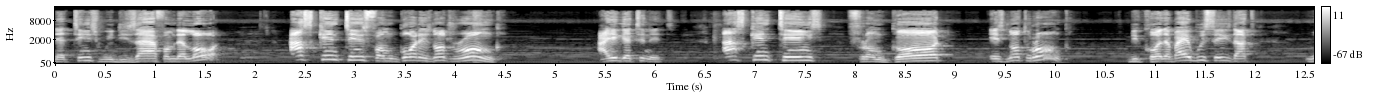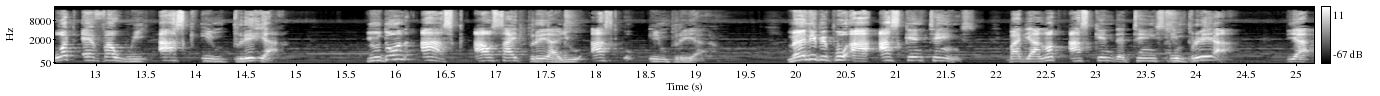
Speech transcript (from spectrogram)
the things we desire from the Lord. Asking things from God is not wrong. Are you getting it? Asking things from God is not wrong because the Bible says that whatever we ask in prayer, you don't ask outside prayer, you ask in prayer. Many people are asking things, but they are not asking the things in prayer. They are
